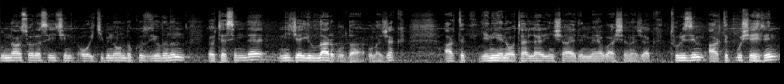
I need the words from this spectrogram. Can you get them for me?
Bundan sonrası için o 2019 yılının ötesinde nice yıllar burada olacak. Artık yeni yeni oteller inşa edilmeye başlanacak. Turizm artık bu şehrin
